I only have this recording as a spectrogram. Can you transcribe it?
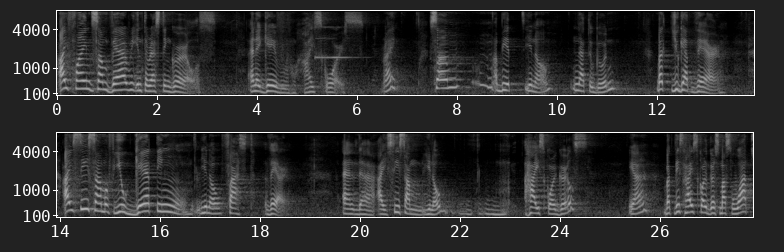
I find some very interesting girls and I gave high scores, right? Some mm, a bit, you know, not too good, but you get there. I see some of you getting, you know, fast there. And uh, I see some, you know, high score girls. Yeah? But these high score girls must watch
